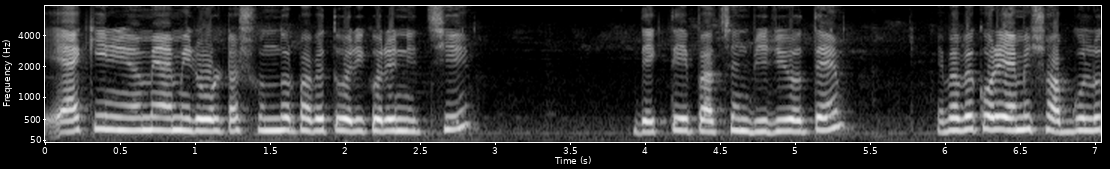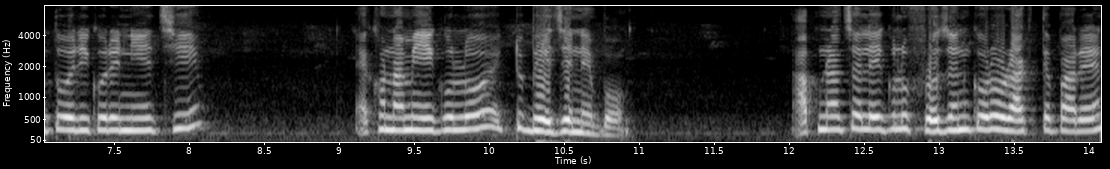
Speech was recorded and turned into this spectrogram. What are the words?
একই নিয়মে আমি রোলটা সুন্দরভাবে তৈরি করে নিচ্ছি। দেখতেই পাচ্ছেন ভিডিওতে। এভাবে করে আমি সবগুলো তৈরি করে নিয়েছি। এখন আমি এগুলো একটু ভেজে নেব। আপনারা চাইলে এগুলো ফ্রোজেন করেও রাখতে পারেন।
